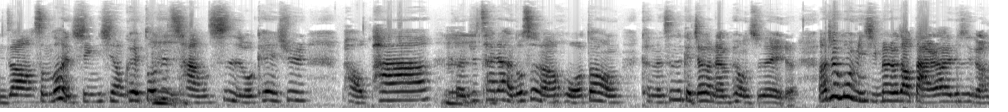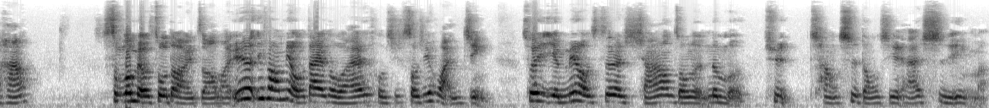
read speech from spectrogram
你知道什么都很新鲜，我可以多去尝试，我可以去跑趴，可能去参加很多社团活动，可能甚至可以交个男朋友之类的，然后就莫名其妙就到大二，就是一个哈，什么都没有做到，你知道吗？因为一方面我大一我还熟悉熟悉环境，所以也没有真的想象中的那么去尝试东西，还在适应嘛。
